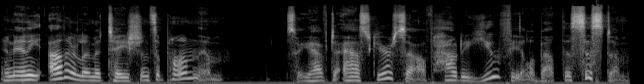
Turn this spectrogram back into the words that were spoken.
and any other limitations upon them. So you have to ask yourself how do you feel about the system?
